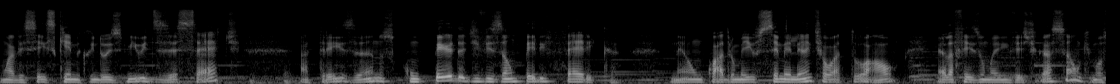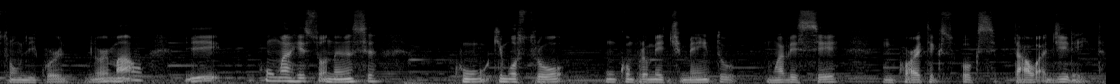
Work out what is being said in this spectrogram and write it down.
um AVC isquêmico em 2017, há três anos, com perda de visão periférica, né, um quadro meio semelhante ao atual. Ela fez uma investigação que mostrou um líquor normal e com uma ressonância com, que mostrou um comprometimento, um AVC em córtex occipital à direita.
